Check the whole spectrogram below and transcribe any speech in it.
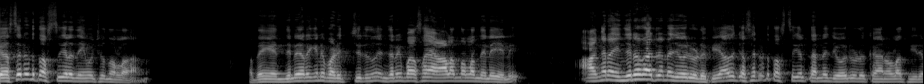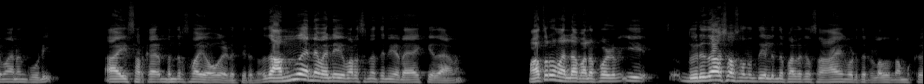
ഗസറ്റഡ് തസ്തികയിൽ നിയമിച്ചു എന്നുള്ളതാണ്. അദ്ദേഹം എഞ്ചിനീയറിങ്ങിന് പഠിച്ചിരുന്നു എഞ്ചിനീയറിംഗ് പാസ്സായ ആളെന്നുള്ള നിലയിൽ അങ്ങനെ എഞ്ചിനീയറായിട്ട് തന്നെ ജോലി എടുക്കുക. അത് ഗസറ്റഡ് തസ്തികയിൽ തന്നെ ജോലി എടുക്കാനുള്ള തീരുമാനം കൂടി ഈ സർക്കാർ മന്ത്രിസഭാ യോഗം എടുത്തിരുന്നു. ഇത് അന്ന് തന്നെ വലിയ വിമർശനത്തിന് ഇടയാക്കിയതാണ്. മാത്രവുമല്ല പലപ്പോഴും ഈ ദുരിതാശ്വാസ നിധിയിൽ നിന്ന് പലർക്കും സഹായം കൊടുത്തിട്ടുള്ളത് നമുക്ക്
